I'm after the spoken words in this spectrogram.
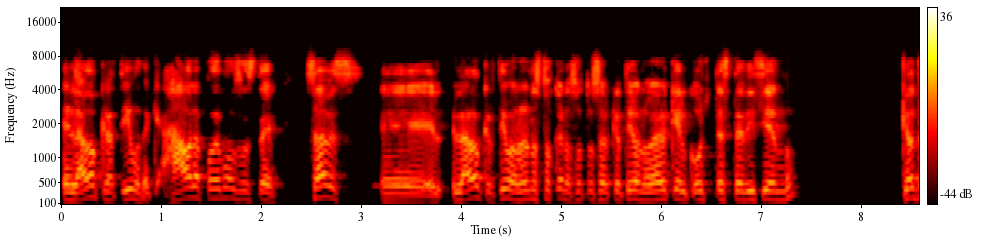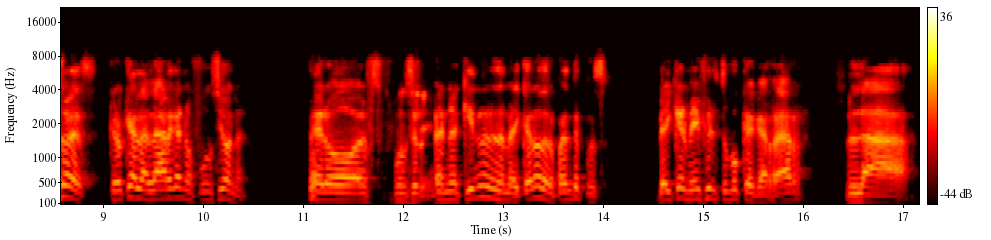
el lado creativo, de que ahora podemos, este, ¿sabes? Eh, el, lado creativo, no nos toca a nosotros ser creativos, no ver que el coach te esté diciendo. Que otra vez, creo que a la larga no funciona. Pero funciona, en aquí en el americano de repente, pues Baker Mayfield tuvo que agarrar la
